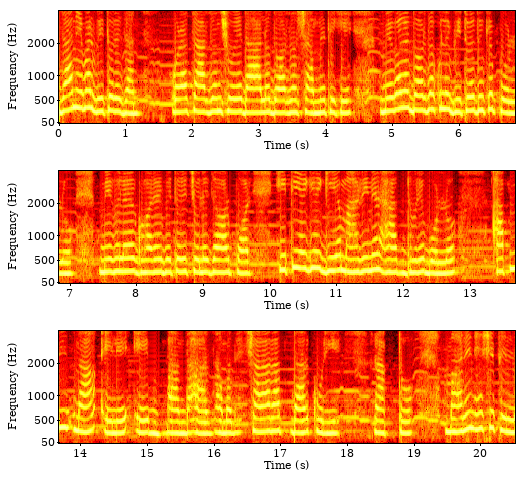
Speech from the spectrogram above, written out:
যান এবার ভেতরে যান। ওরা চারজন সরে দাঁড়াল দরজার সামনে থেকে। মেঘালয়ের দরজা খুলে ভিতরে ঢুকে পড়ল। মেঘালয়ের ঘরের ভেতরে চলে যাওয়ার পর ইতি এগিয়ে গিয়ে মাহরিনের হাত ধরে বলল, আপনি না এলে এ বান্ধা আজ আমাদের সারা রাত দাঁড় করিয়ে রাখতো। মারিন হেসে ফেলল,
